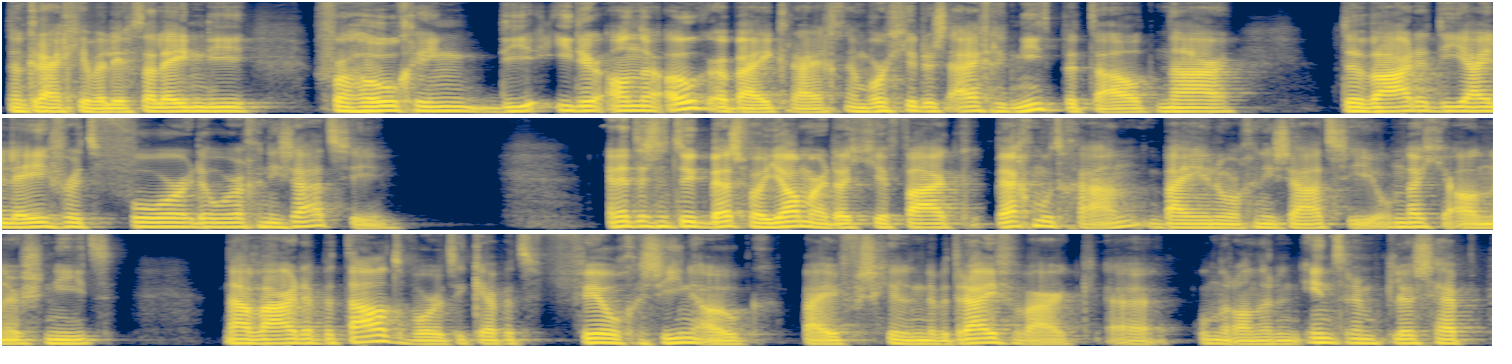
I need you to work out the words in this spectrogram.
dan krijg je wellicht alleen die verhoging die ieder ander ook erbij krijgt. En word je dus eigenlijk niet betaald naar de waarde die jij levert voor de organisatie. En het is natuurlijk best wel jammer dat je vaak weg moet gaan bij een organisatie, omdat je anders niet naar waarde betaald wordt. Ik heb het veel gezien ook bij verschillende bedrijven waar ik uh, onder andere een interim klus heb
